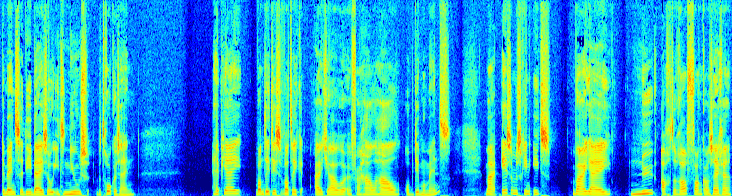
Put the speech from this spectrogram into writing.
de mensen die bij zoiets nieuws betrokken zijn. Heb jij, want dit is wat ik uit jouw uh, verhaal haal op dit moment. Maar is er misschien iets waar jij nu achteraf van kan zeggen:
